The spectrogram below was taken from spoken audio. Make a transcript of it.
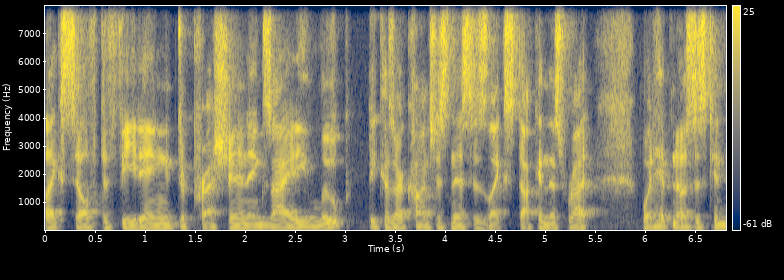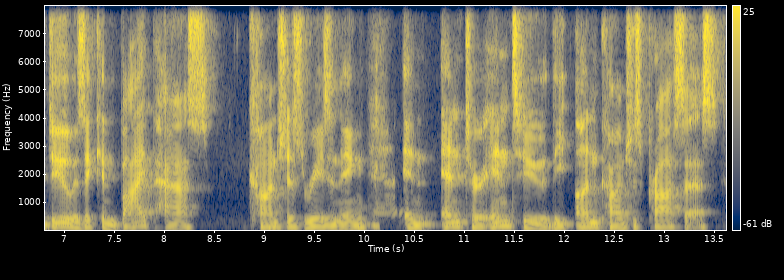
like self-defeating depression anxiety loop because our consciousness is like stuck in this rut what hypnosis can do is it can bypass conscious reasoning and enter into the unconscious process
